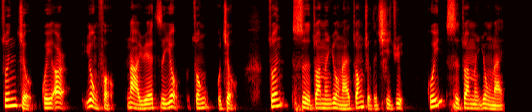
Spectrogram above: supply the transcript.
尊九归二，用否？纳曰自幼，终无咎。尊是专门用来装酒的器具，龟是专门用来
